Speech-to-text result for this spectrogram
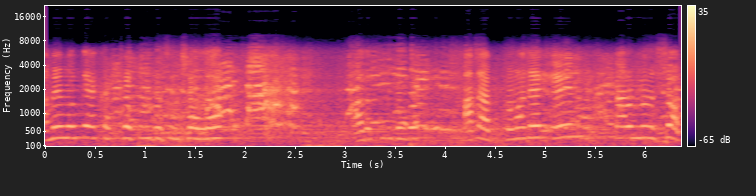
আমি মধ্যে একটা পুজো করছি ইনশাল্লাহ আরও পুজো করব আচ্ছা তোমাদের এই কারণ উৎসব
